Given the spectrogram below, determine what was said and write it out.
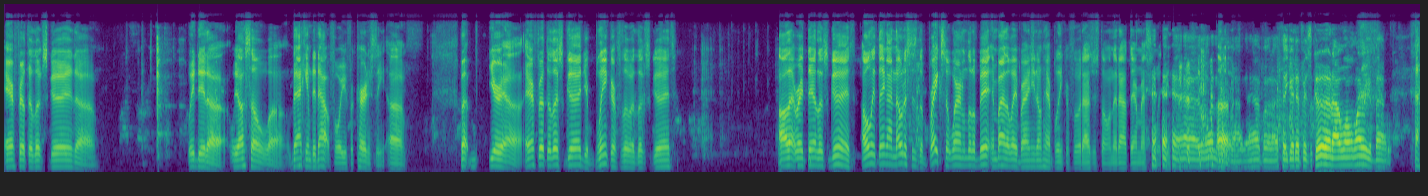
air filter looks good. Uh, we did. Uh, we also uh, vacuumed it out for you for courtesy. Uh, but your uh, air filter looks good. Your blinker fluid looks good. All that right there looks good. Only thing I noticed is the brakes are wearing a little bit. And by the way, Brian, you don't have blinker fluid. I was just throwing that out there, messing with you. I wondered Uh, about that, but I figured if it's good, I won't worry about it.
